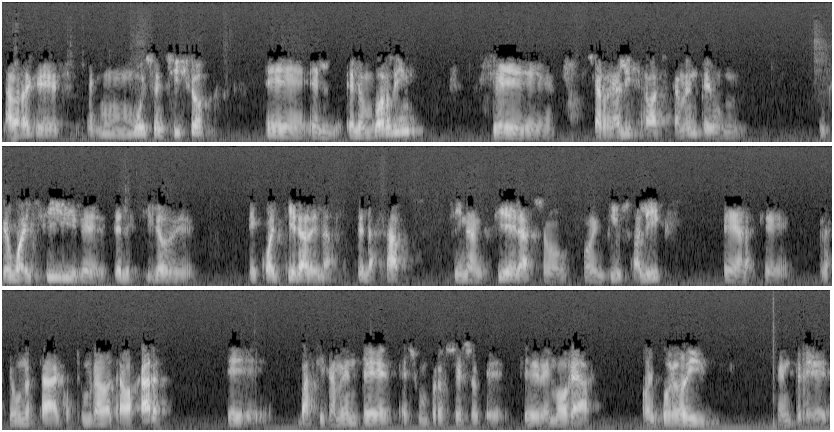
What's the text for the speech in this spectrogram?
La verdad que es, es muy sencillo. Eh, el, el onboarding se, se realiza básicamente un, un KYC de- del estilo de, cualquiera de las de las apps financieras o, o incluso Alix eh, a las que a las que uno está acostumbrado a trabajar. Eh, básicamente es un proceso que, que demora hoy por hoy entre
